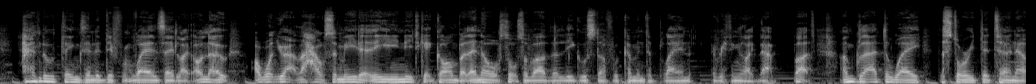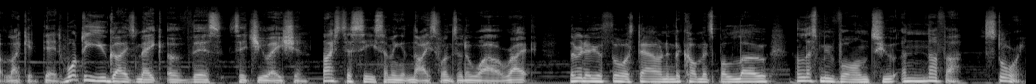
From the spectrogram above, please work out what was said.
handled things in a different way and said, like, oh no, I want you out of the house immediately, you need to get gone. But then all sorts of other legal stuff would come into play and everything like that. But I'm glad the way the story did turn out like it did. What do you guys make of this situation? Nice to see something nice once in a while, right? Let me know your thoughts down in the comments below, and let's move on to another story.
